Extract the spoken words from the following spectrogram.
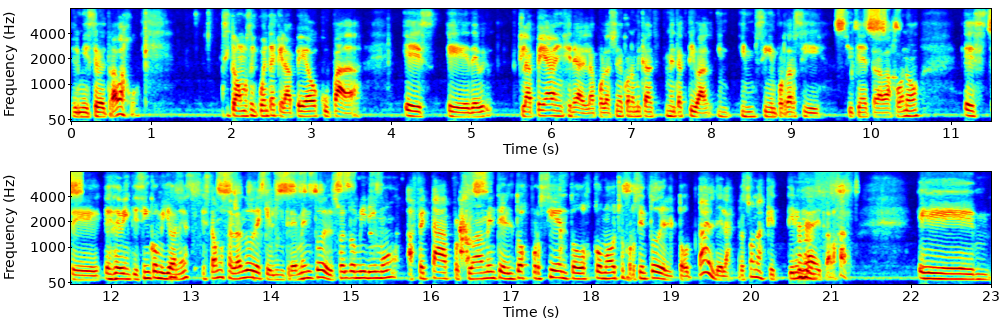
Ministerio de Trabajo. Si tomamos en cuenta que la PEA ocupada es, eh, la PEA en general, la población económicamente activa, sin importar si tiene trabajo o no, este, es de 25 millones, estamos hablando de que el incremento del sueldo mínimo afecta aproximadamente el 2%, 2,8% del total de las personas que tienen que de trabajar. Em,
